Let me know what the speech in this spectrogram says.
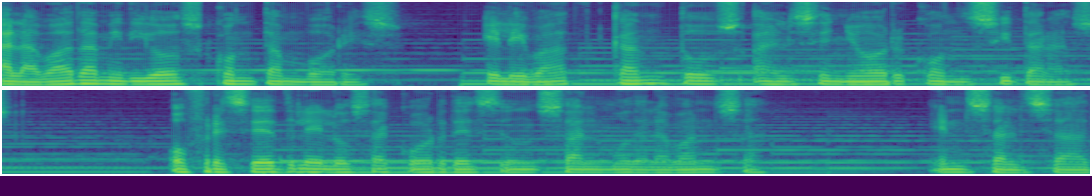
Alabad a mi Dios con tambores, elevad cantos al Señor con cítaras, ofrecedle los acordes de un salmo de alabanza, ensalzad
